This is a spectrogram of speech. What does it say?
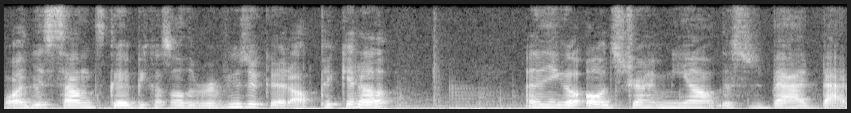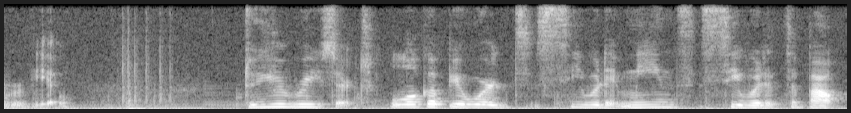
Well, this sounds good because all the reviews are good. I'll pick it up. And then you go, oh, it's drying me out. This is bad, bad review do your research, look up your words, see what it means, see what it's about.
